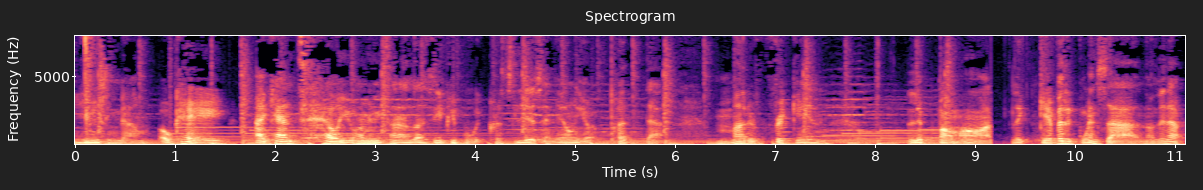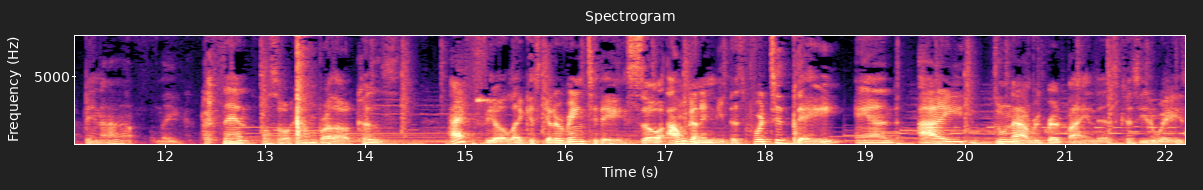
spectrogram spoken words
using them, okay? I can't tell you how many times I see people with crusty lips and they don't even put that mother freaking lip balm on. Like, give it a cuenta, no le da pena. Like, then also an umbrella, cause I feel like it's gonna rain today, so I'm gonna need this for today, and I do not regret buying this, because either ways,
